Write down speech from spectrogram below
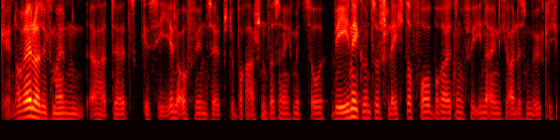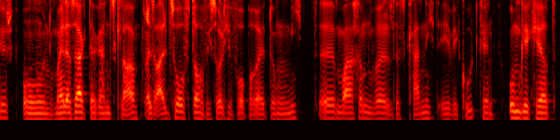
generell, also ich meine, er hat ja jetzt gesehen, auch für ihn selbst überraschend, was eigentlich mit so wenig und so schlechter Vorbereitung für ihn eigentlich alles möglich ist. Und ich meine, er sagt ja ganz klar, also allzu oft darf ich solche Vorbereitungen nicht äh, machen, weil das kann nicht ewig gut gehen. Umgekehrt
